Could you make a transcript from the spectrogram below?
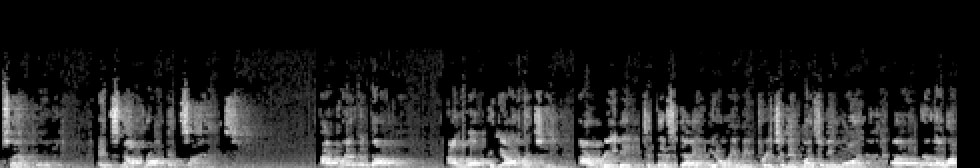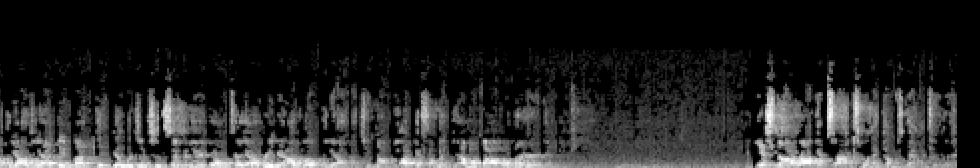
simple. It's not rocket science. I've read the Bible. I love theology. I read it to this day. You don't hear me preaching it much anymore. Uh, a lot of theology, I did my diligence in seminary, but I'm going to tell you, I read it. I love theology. My podcast, I'm a, I'm a Bible nerd. It's not rocket science when it comes down to it.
